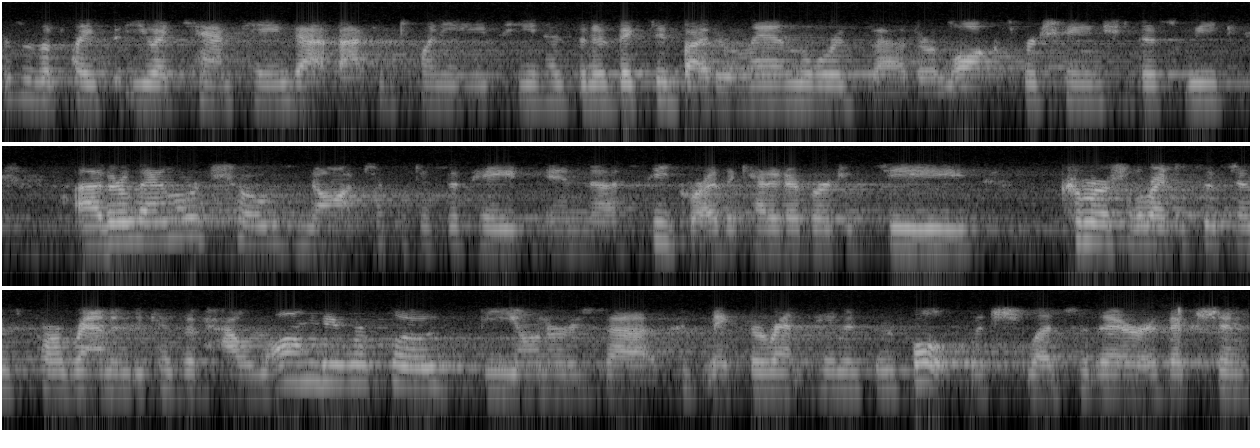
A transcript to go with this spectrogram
this was a place that you had campaigned at back in 2018, has been evicted by their landlords. Uh, their locks were changed this week. Uh, their landlord chose not to participate in uh, CECRA, the Canada Emergency commercial rent assistance program, and because of how long they were closed, the owners uh, could make their rent payments in full, which led to their eviction.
